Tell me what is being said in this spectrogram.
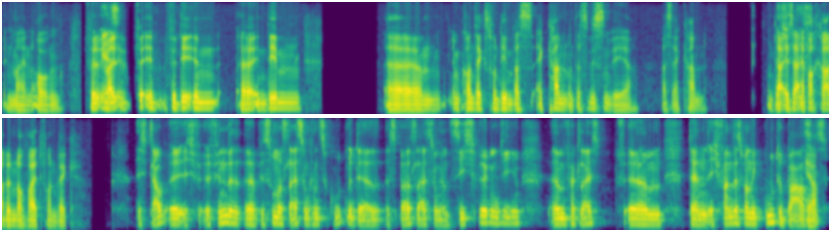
in meinen Augen. Für, weil für, für die, in, äh, in dem ähm, im Kontext von dem, was er kann, und das wissen wir ja, was er kann. Und da ist er einfach gerade noch weit von weg. Ich glaube, äh, ich finde, äh, Bisumas Leistung kannst du gut mit der Spurs-Leistung an sich irgendwie ähm, vergleichen. Ähm, denn ich fand, das war eine gute Basis.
